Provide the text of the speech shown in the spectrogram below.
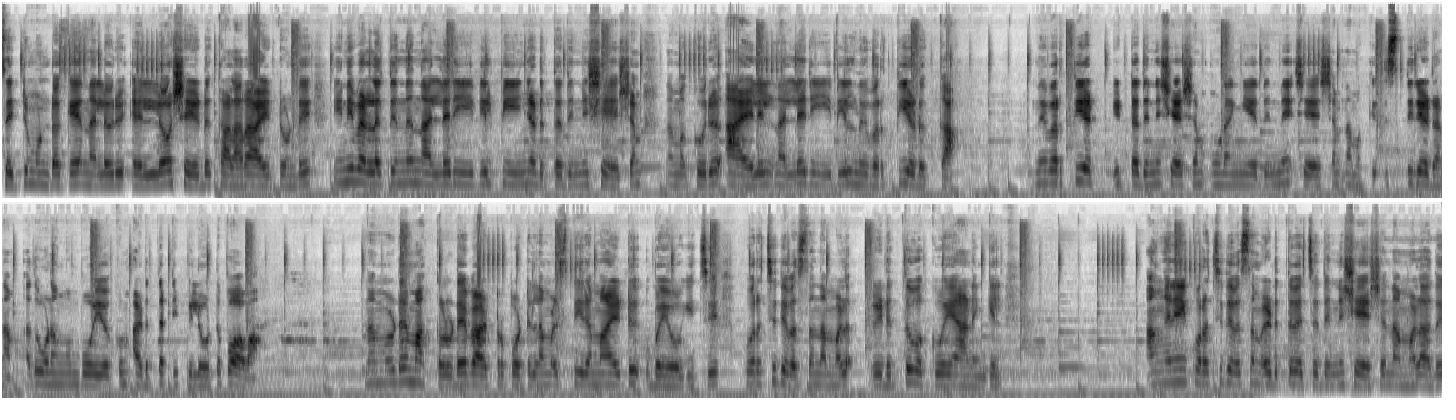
സെറ്റ് മുണ്ടൊക്കെ നല്ലൊരു യെല്ലോ ഷെയ്ഡ് കളറായിട്ടുണ്ട്. ഇനി വെള്ളത്തിൽ നിന്ന് നല്ല രീതിയിൽ പീഞ്ഞെടുത്തതിന് ശേഷം നമുക്കൊരു അയലിൽ നല്ല രീതിയിൽ നിവർത്തിയെടുക്കാം. നിവർത്തി ഇട്ടതിന് ശേഷം ഉണങ്ങിയതിന് ശേഷം നമുക്ക് ഇസ്തിരി ഇടണം അത് ഉണങ്ങുമ്പോഴേക്കും അടുത്ത ടിപ്പിലോട്ട് പോവാം. നമ്മുടെ മക്കളുടെ വാട്ടർ ബോട്ടിൽ നമ്മൾ സ്ഥിരമായിട്ട് ഉപയോഗിച്ച് കുറച്ച് ദിവസം നമ്മൾ എടുത്തു വെക്കുകയാണെങ്കിൽ അങ്ങനെ കുറച്ച് ദിവസം എടുത്തു വെച്ചതിന് ശേഷം നമ്മൾ അത്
